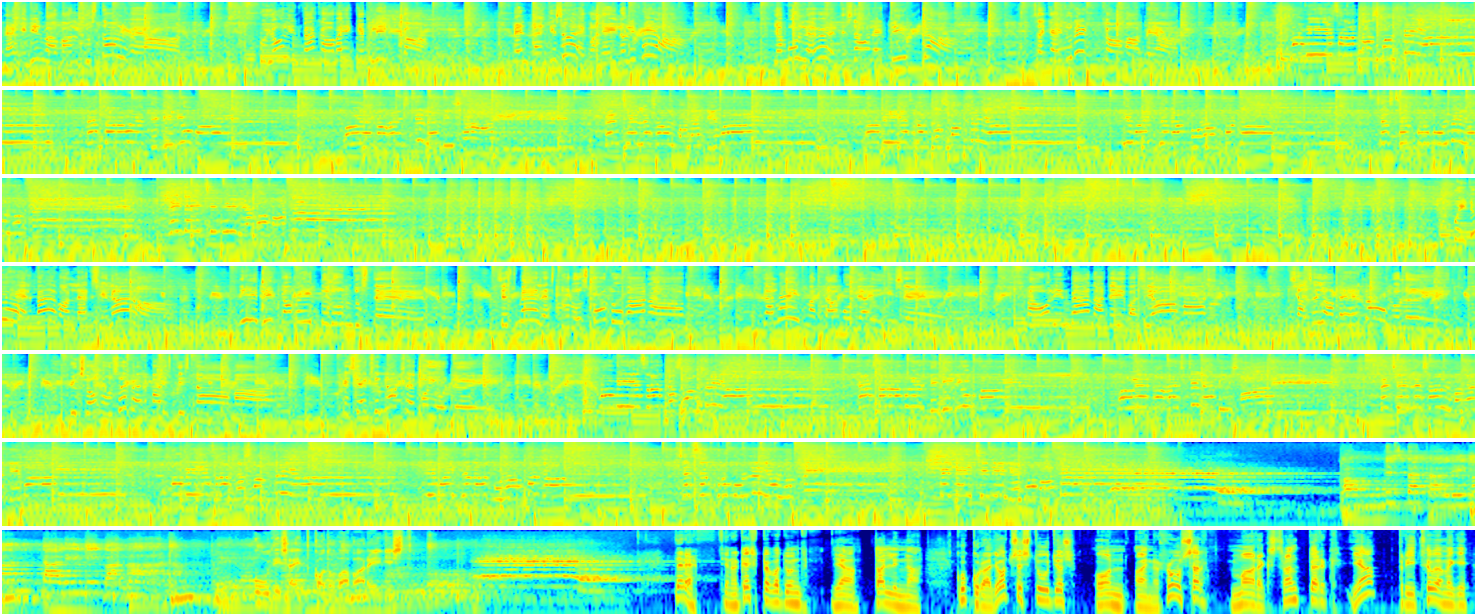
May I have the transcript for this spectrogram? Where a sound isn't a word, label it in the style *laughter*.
nägin ilmavalgust talve ajal, kui olin väga väike plika. vend mängis õega, neil oli hea. ja mulle öeldi, sa oled ikka, sa käidud ikka oma peal. Päeval läksin ära. nii pikavõitu tundus tee, sest meelest unus koduvärav ja leidmata mul jäigi see. ma olin Vääna teivas jaamas, seal sõjamehed laulu lõid. üks onu sõber paistis taamal, kes eksin lapse koju tõi. Uudiseid koduvabariigist. tere, siin on Keskpäevatund ja Tallinna Kuku raadio otsestuudios on Ainar Ruussaar, Marek Strandberg ja Priit Hõbemägi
